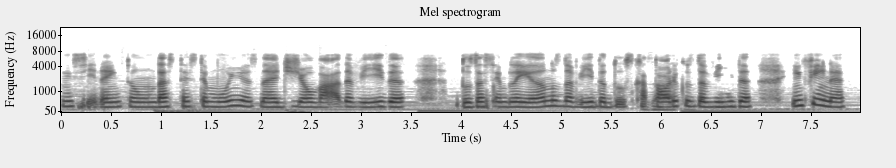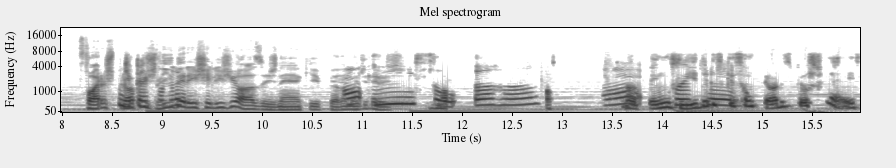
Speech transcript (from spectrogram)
em si, né? Então, das testemunhas, né, de Jeová da vida, dos assembleianos da vida, dos católicos da vida, enfim, né? Fora os próprios pessoas- líderes religiosos, né? Que, pelo amor de Deus. É isso, aham. Não, É, tem uns porque- líderes que são piores que os fiéis.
